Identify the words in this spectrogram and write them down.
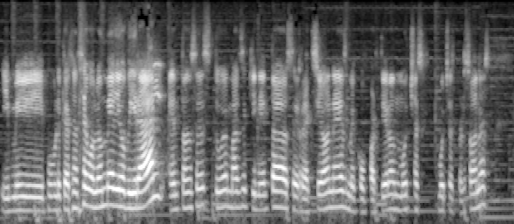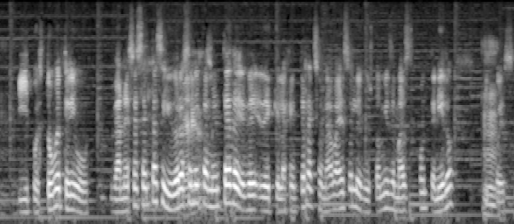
y mi publicación se volvió medio viral, entonces tuve más de 500 reacciones, me compartieron muchas, muchas personas y pues tuve, te digo, gané 60 seguidores únicamente de, que la gente reaccionaba a eso, le gustó mis demás contenido. Mm. Pues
